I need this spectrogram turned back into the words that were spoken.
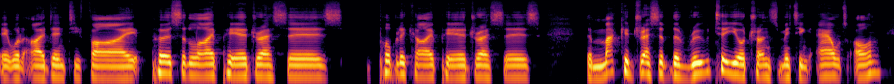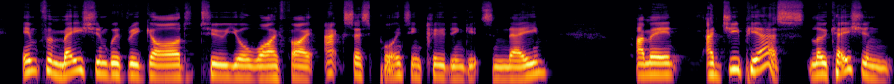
It will identify personal IP addresses, public IP addresses, the MAC address of the router you're transmitting out on, information with regard to your Wi Fi access point, including its name. I mean, a GPS location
